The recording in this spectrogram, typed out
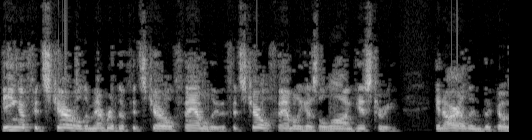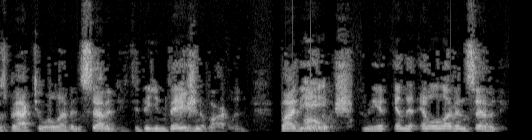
being a Fitzgerald, a member of the Fitzgerald family, the Fitzgerald family has a long history in Ireland that goes back to 1170, to the invasion of Ireland by the Whoa. English in, the, in, the, in 1170.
